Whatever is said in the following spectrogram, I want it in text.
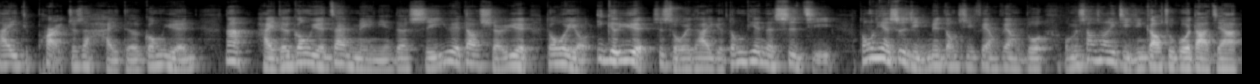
Hyde Park，就是海德公园。那海德公园在每年的十一月到十二月都会有一个月是所谓它一个冬天的市集。冬天的市集里面东西非常非常多。我们上上一集已经告诉过大家，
